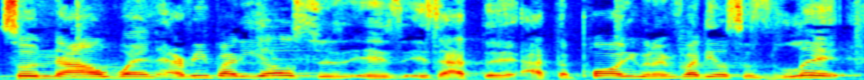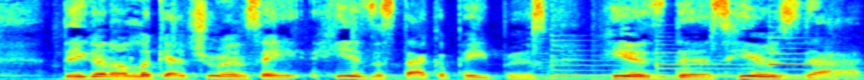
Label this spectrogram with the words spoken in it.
So now when everybody else is, is, is at the at the party, when everybody else is lit, they're gonna look at you and say, here's a stack of papers, here's this, here's that.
